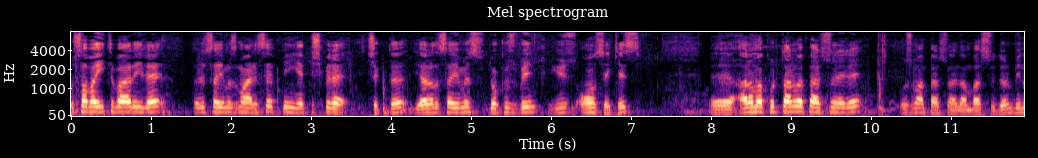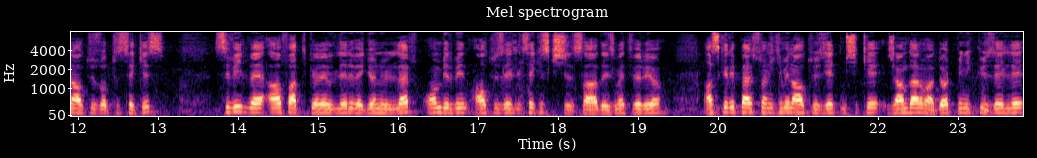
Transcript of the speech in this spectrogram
bu sabah itibariyle ölü sayımız maalesef 1071'e çıktı. Yaralı sayımız 9118. Ee, arama kurtarma personeli, uzman personelden bahsediyorum, 1638. Sivil ve afat görevlileri ve gönüllüler 11.658 kişi sahada hizmet veriyor. Askeri personel 2672, jandarma 4250,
